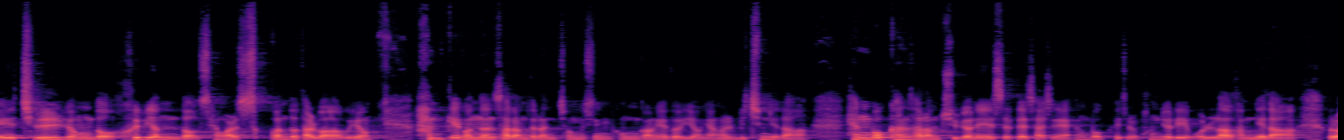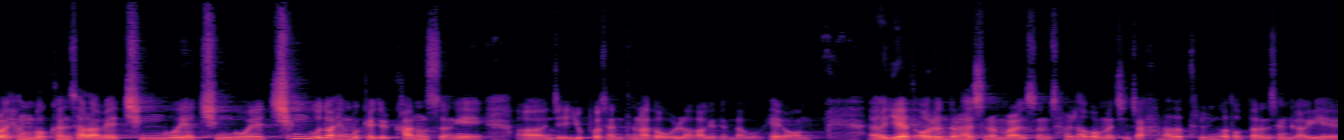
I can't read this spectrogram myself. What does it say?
이 질병도 흡연도 생활 습관도 닮아가고요. 함께 걷는 사람들은 정신 건강에도 영향을 미칩니다. 행복한 사람 주변에 있을 때 자신의 행복해질 확률이 올라갑니다. 그리고 행복한 사람의 친구의 친구의 친구도 행복해질 가능성이 아, 이제 6%나 더 올라가게 된다고 해요. 아, 옛 어른들 하시는 말씀 살다 보면 진짜 하나도 틀린 것 없다는 생각이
